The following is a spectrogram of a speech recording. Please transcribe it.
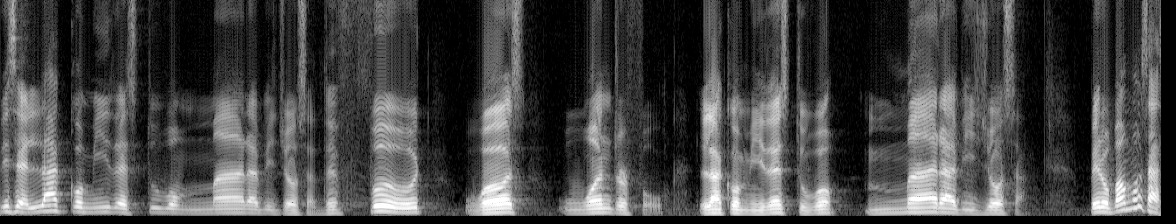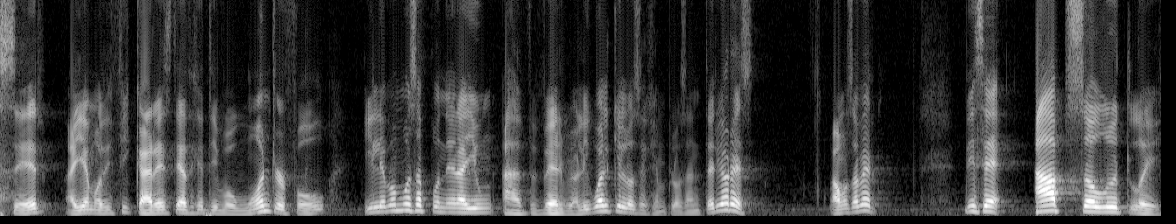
Dice, la comida estuvo maravillosa. The food was wonderful. La comida estuvo maravillosa. Pero vamos a hacer, ahí a modificar este adjetivo wonderful y le vamos a poner ahí un adverbio, al igual que los ejemplos anteriores. Vamos a ver. Dice absolutely.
